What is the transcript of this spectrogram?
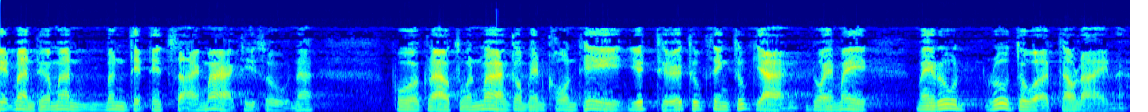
ยึดมั่นถือมั่นมันติดในสายมากที่สุดนะ พวกกล่าวส่วนมากก็เป็นคนที่ยึดถือทุกสิ่งทุกอย่าง โดยไม่ไม่รู้รู้ตัวเท่าไหร่นะ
